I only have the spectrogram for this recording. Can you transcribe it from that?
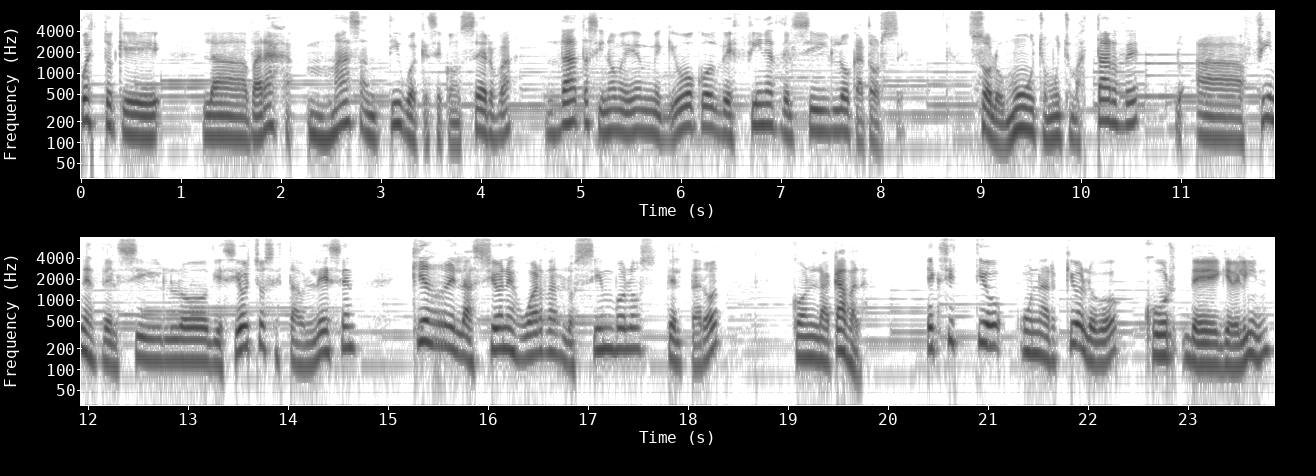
puesto que la baraja más antigua que se conserva data, si no me me equivoco, de fines del siglo XIV. Solo mucho, mucho más tarde, a fines del siglo XVIII, se establecen qué relaciones guardan los símbolos del tarot con la cábala. Existió un arqueólogo, Kurt de Gebelin,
